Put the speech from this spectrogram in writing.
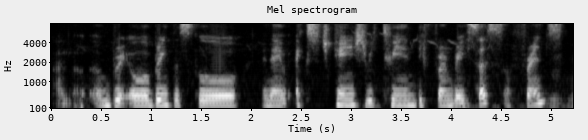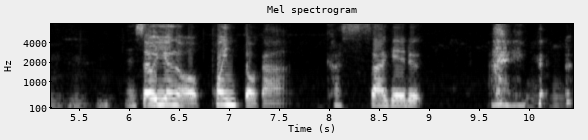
あの、bring, or bring to school, and then exchange between different races of friends. うんうんうんそういうのをポイントが稼げる。はい。うんうんうん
